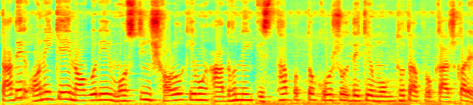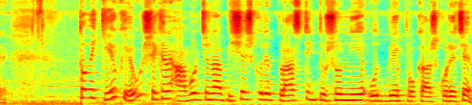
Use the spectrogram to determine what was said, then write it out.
তাদের অনেকেই নগরীর মসৃণ সড়ক এবং আধুনিক স্থাপত্য কৌশল দেখে মুগ্ধতা প্রকাশ করেন। তবে কেউ কেউ সেখানে আবর্জনা, বিশেষ করে প্লাস্টিক দূষণ নিয়ে উদ্বেগ প্রকাশ করেছেন।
